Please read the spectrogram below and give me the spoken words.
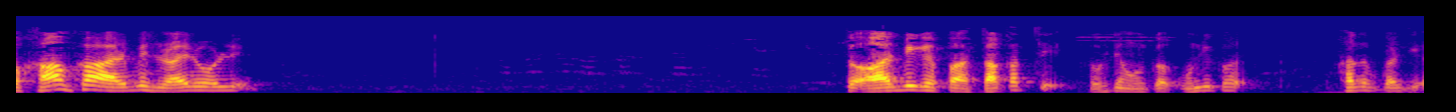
اب خام خواہ آرمی سے لڑائی لوڑ لی تو آرمی کے پاس طاقت تھی تو اس نے ان کو انہیں کو ختم کر دیا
